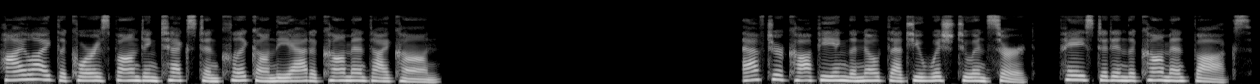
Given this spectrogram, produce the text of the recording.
Highlight the corresponding text and click on the Add a Comment icon. After copying the note that you wish to insert, paste it in the comment box.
